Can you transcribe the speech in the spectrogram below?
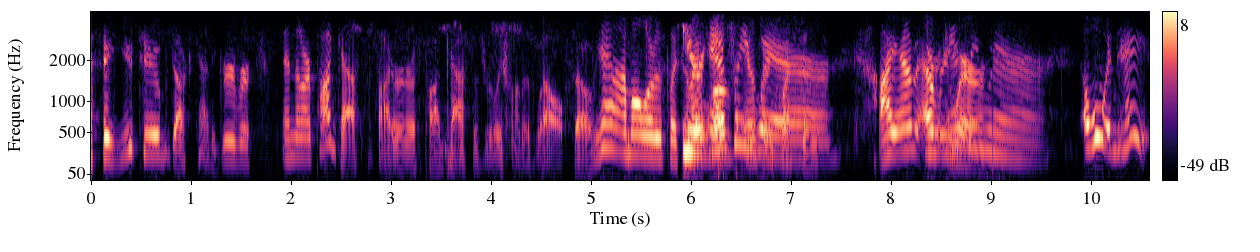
YouTube, Dr. Kathy Gruver, and then our podcast, Fire and Earth Podcast, is really fun as well. So yeah, I'm all over the place. You're I love everywhere. Answering questions. I am everywhere. everywhere. Oh, and hey,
